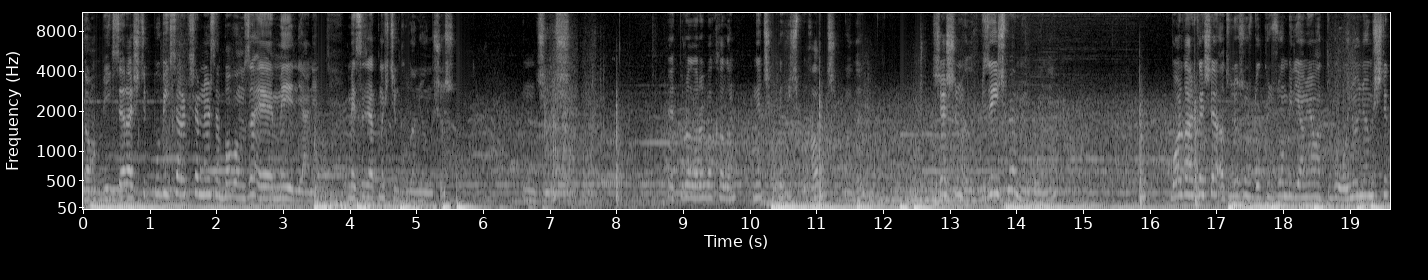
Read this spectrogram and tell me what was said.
Tamam bilgisayar açtık. Bu bilgisayar arkadaşlar nereden babamıza e, mail yani mesaj atmak için kullanıyormuşuz. Bunun içinmiş. Evet buralara bakalım. Ne çıktı? Hiçbir halt çıkmadı. Şaşırmadık. Bize hiç vermiyor bu oyunu. Bu arada arkadaşlar hatırlıyorsunuz 911 Yamyam adlı bir oyun oynamıştık.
